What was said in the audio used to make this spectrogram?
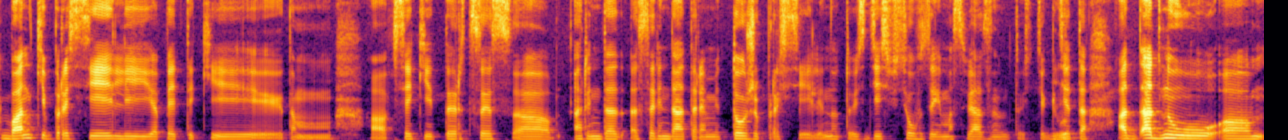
банки просели, и опять-таки там всякие ТРЦ с, а, аренда, с арендаторами тоже просели. Ну, то есть здесь все взаимосвязано. То есть где-то вот. одну э,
